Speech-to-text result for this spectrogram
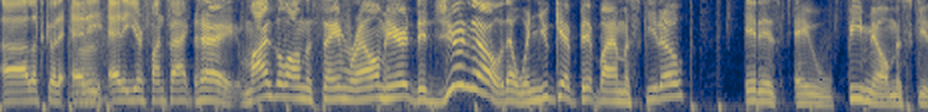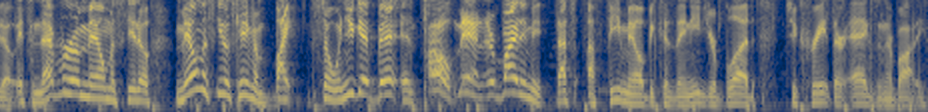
Uh, let's go to Eddie. Eddie, your fun fact. Hey, mine's along the same realm here. Did you know that when you get bit by a mosquito, it is a female mosquito? It's never a male mosquito. Male mosquitoes can't even bite. So when you get bit and, oh man, they're biting me, that's a female because they need your blood to create their eggs in their body.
